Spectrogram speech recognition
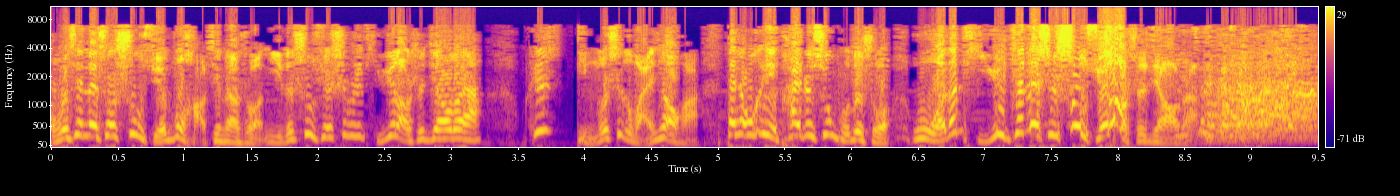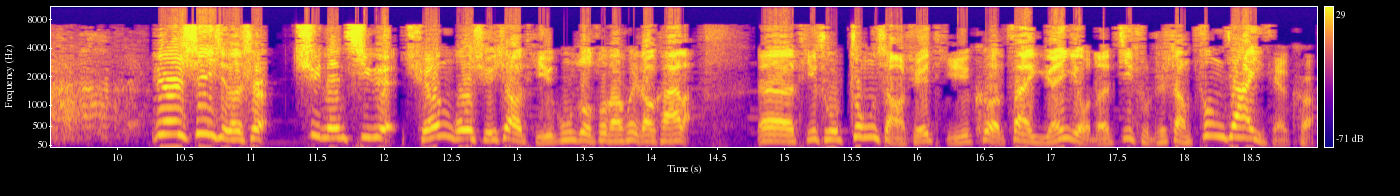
我们现在说数学不好，经常说你的数学是不是体育老师教的呀？可是顶多是个玩笑话，但是我可以拍着胸脯的说，我的体育真的是数学老师教的。令人欣喜的是。去年七月，全国学校体育工作座谈会召开了，呃，提出中小学体育课在原有的基础之上增加一节课，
